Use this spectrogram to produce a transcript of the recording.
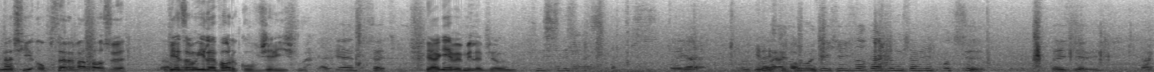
nasi obserwatorzy wiedzą ile worków wzięliśmy. Ja wziąłem trzeci. Ja nie wiem ile wziąłem. To ile? Ile jest Jak tu było worków? 10, no każdy musiał wziąć po 3. To jest 9, tak?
